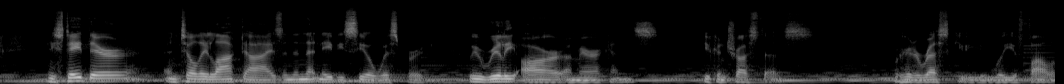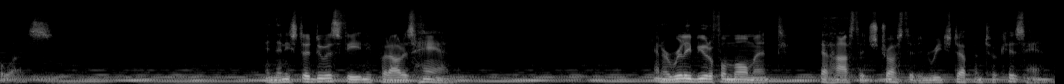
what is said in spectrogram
And he stayed there until they locked eyes, and then that Navy SEAL whispered, We really are Americans. You can trust us. We're here to rescue you. Will you follow us? And then he stood to his feet and he put out his hand. And a really beautiful moment, that hostage trusted and reached up and took his hand.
